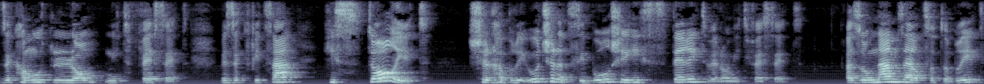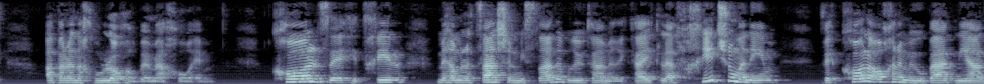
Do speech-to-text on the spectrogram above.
זה כמות לא נתפסת, וזו קפיצה היסטורית של הבריאות של הציבור שהיא היסטרית ולא נתפסת. אז אמנם זה ארצות הברית, אבל אנחנו לא הרבה מאחוריהם. כל זה התחיל מהמלצה של משרד הבריאות האמריקאית להפחית שומנים וכל האוכל המעובד נהיה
